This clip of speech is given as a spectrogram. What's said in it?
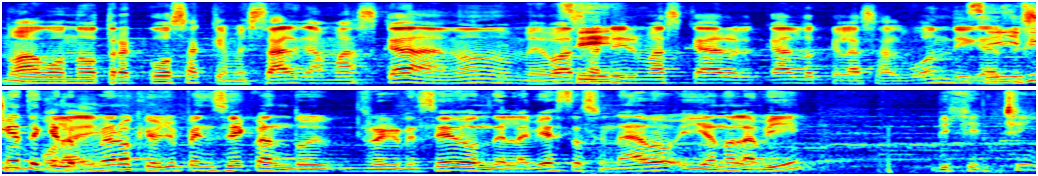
no hago una otra cosa que me salga más cara, ¿no? Me va a Sí. salir más caro el caldo que las albóndigas. Sí, fíjate que por lo ahí. primero que yo pensé cuando regresé donde la había estacionado y ya no la vi, dije, chi.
